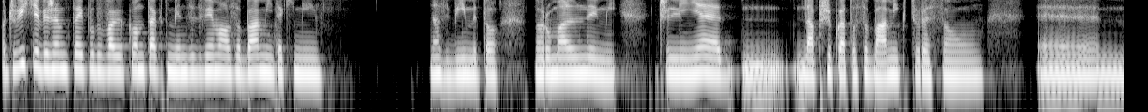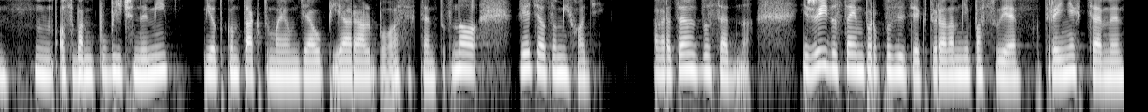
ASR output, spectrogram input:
Oczywiście bierzemy tutaj pod uwagę kontakt między dwiema osobami takimi, nazwijmy to, normalnymi, czyli nie mm, na przykład osobami, które są yy, osobami publicznymi i od kontaktu mają dział PR albo asystentów. No, wiecie o co mi chodzi. A wracając do sedna. Jeżeli dostajemy propozycję, która nam nie pasuje, której nie chcemy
